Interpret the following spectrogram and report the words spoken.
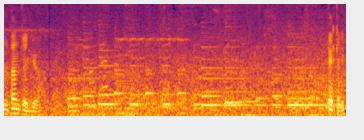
Şuradan geliyor. Bekledik.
